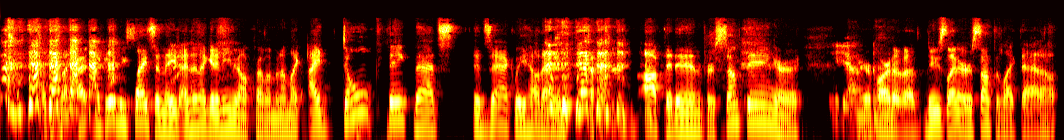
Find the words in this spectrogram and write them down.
like, I, I go to these sites and they and then I get an email from them, and I'm like, I don't think that's exactly how that works. opted in for something, or yeah. you're part of a newsletter or something like that.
